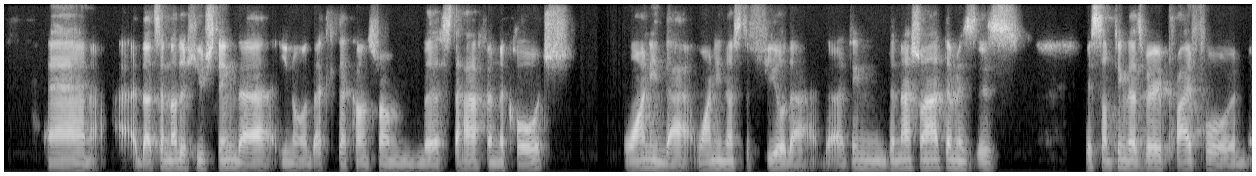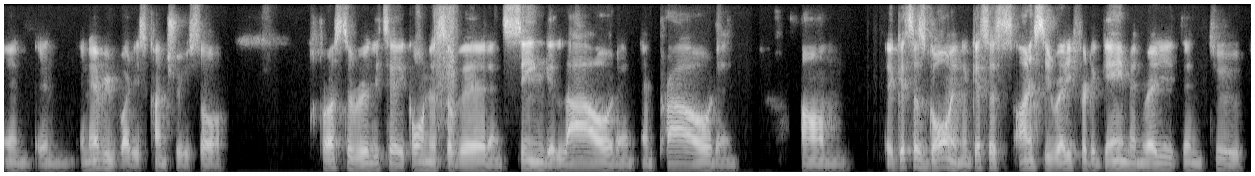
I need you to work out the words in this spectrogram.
and that's another huge thing that you know that that comes from the staff and the coach wanting that wanting us to feel that i think the national anthem is is is something that's very prideful in, in, in, in everybody's country. So for us to really take onus of it and sing it loud and, and proud and um, it gets us going. It gets us honestly ready for the game and ready then to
